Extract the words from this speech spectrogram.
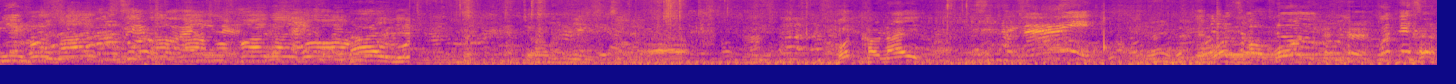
นี่คอยใช้คอยได้บ่ได้ พดเข้าในไหนพดเข้าพดบ่ได้ส่ง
